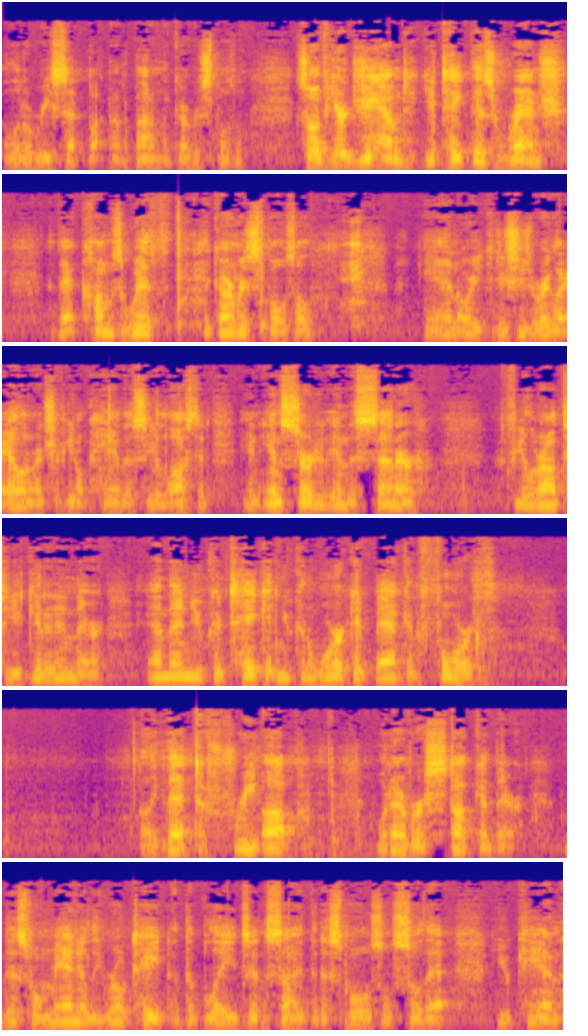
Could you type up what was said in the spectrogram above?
a little reset button on the bottom of the garbage disposal. So if you're jammed, you take this wrench that comes with the garbage disposal, and or you can just use a regular Allen wrench if you don't have this or you lost it, and insert it in the center. Feel around till you get it in there, and then you can take it and you can work it back and forth like that to free up whatever is stuck in there. This will manually rotate the blades inside the disposal so that you can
